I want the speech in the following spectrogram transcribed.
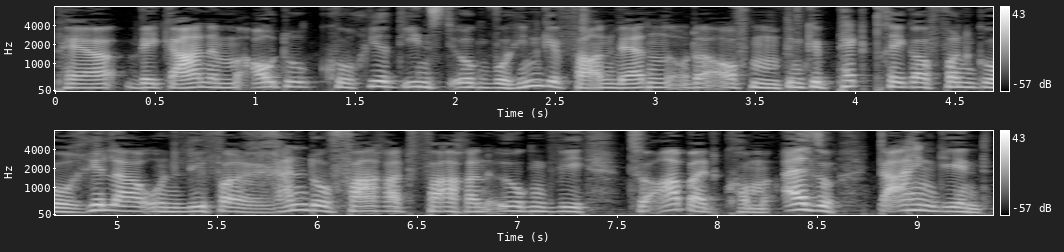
per veganem Autokurierdienst irgendwo hingefahren werden oder auf dem, dem Gepäckträger von Gorilla und Lieferando-Fahrradfahrern irgendwie zur Arbeit kommen. Also dahingehend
